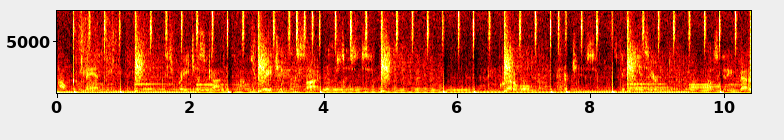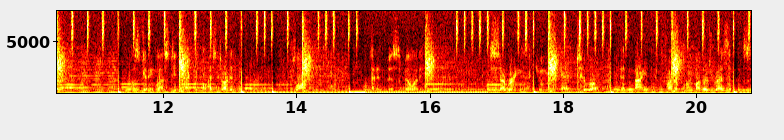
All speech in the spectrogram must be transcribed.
How commanding this rage has got. I was raging inside. It was just incredible energies. It was getting easier to do. I was getting better. I was getting less detectable. I started that invisibility, severing a human head, two of them, at night in front of my mother's residence.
